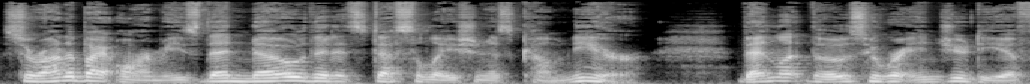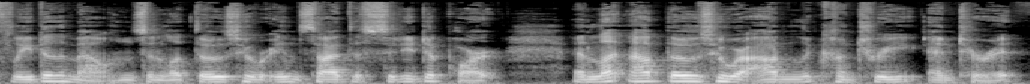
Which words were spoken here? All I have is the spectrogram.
surrounded by armies, then know that its desolation has come near. Then let those who are in Judea flee to the mountains, and let those who are inside the city depart, and let not those who are out in the country enter it.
